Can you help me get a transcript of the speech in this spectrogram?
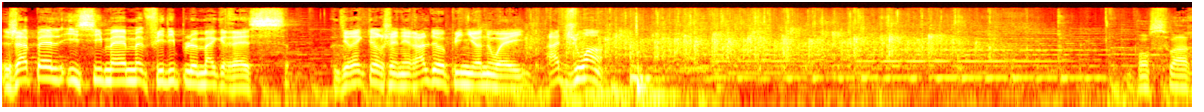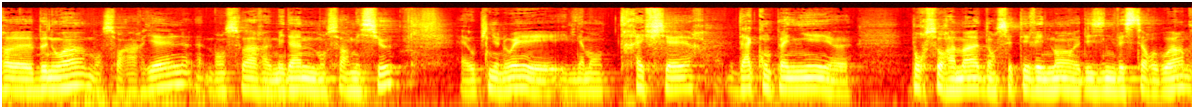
J'appelle ici même Philippe Lemagresse, directeur général de Opinionway, adjoint. Bonsoir euh, Benoît, bonsoir Ariel, bonsoir euh, mesdames, bonsoir messieurs. Euh, Opinionway est évidemment très fier d'accompagner Boursorama dans cet événement des Investor Awards,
